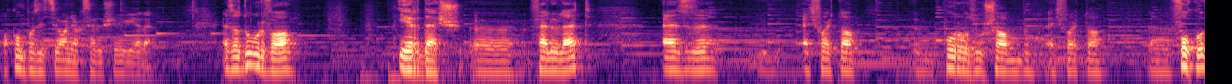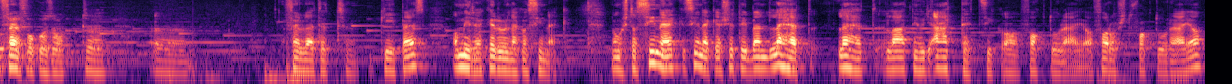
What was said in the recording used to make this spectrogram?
a kompozíció anyagszerűségére. Ez a durva, érdes felület, ez egyfajta porózusabb, egyfajta felfokozott felületet képez, amire kerülnek a színek. Na most a színek, színek esetében lehet, lehet látni, hogy áttetszik a faktúrája, a farost faktúrája,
